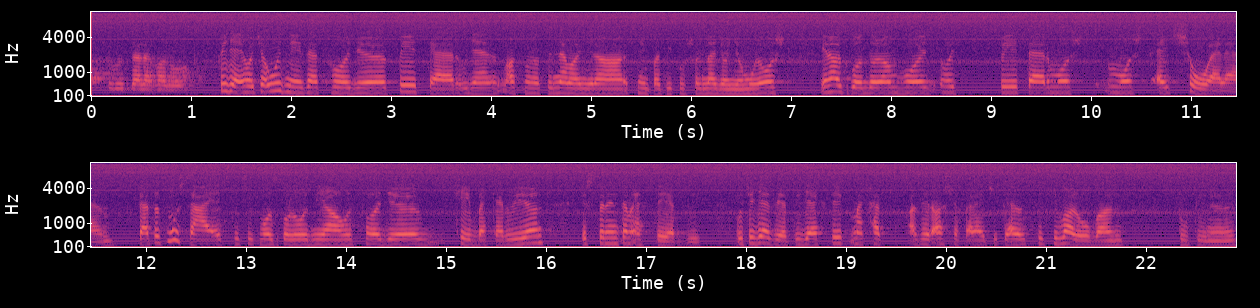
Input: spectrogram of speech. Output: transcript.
abszolút belevaló. Figyelj, hogyha úgy nézed, hogy ö, Péter, ugye azt mondod, hogy nem annyira szimpatikus, hogy nagyon nyomulós, én azt gondolom, hogy, hogy Péter most, most egy show elem. Tehát ott muszáj egy kicsit mozgolódni ahhoz, hogy képbe kerüljön, és szerintem ezt érzi. Úgyhogy ezért igyekszik, meg hát azért azt se felejtsük el, hogy Cici valóban tuti nő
